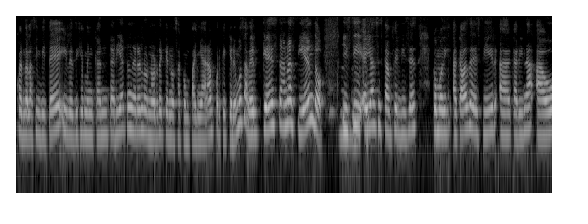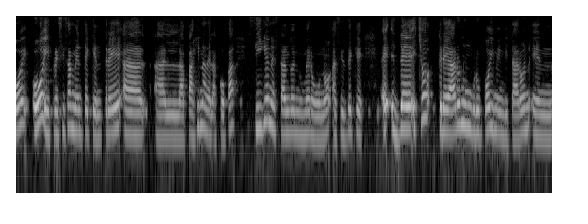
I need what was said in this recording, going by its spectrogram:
cuando las invité y les dije, me encantaría tener el honor de que nos acompañaran porque queremos saber qué están haciendo. Y sí, ellas están felices, como acabas de decir, a Karina, a hoy, hoy precisamente que entré a, la página de la Copa, siguen estando en número uno, así es de que, eh, de hecho, crearon un grupo y me invitaron en,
